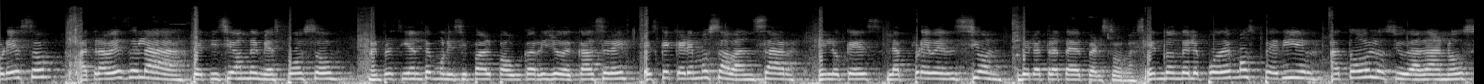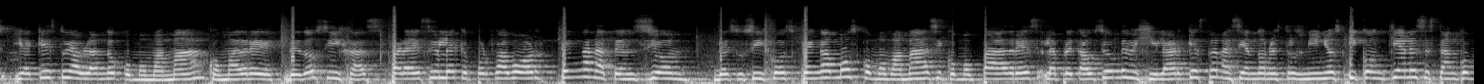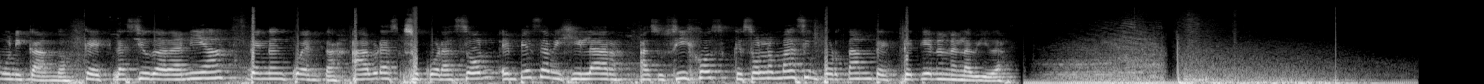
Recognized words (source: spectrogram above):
Por eso, a través de la petición de mi esposo, el presidente municipal Paul Carrillo de Cáceres, es que queremos avanzar en lo que es la prevención de la trata de personas, en donde le podemos pedir a todos los ciudadanos, y aquí estoy hablando como mamá, como madre de dos hijas, para decirle que por favor tengan atención de sus hijos, tengamos como mamás y como padres la precaución de vigilar qué están haciendo nuestros niños y con quiénes están comunicando. Que la ciudadanía tenga en cuenta, abra su corazón, empiece a vigilar a sus hijos, que son lo más importante que tienen en la vida.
